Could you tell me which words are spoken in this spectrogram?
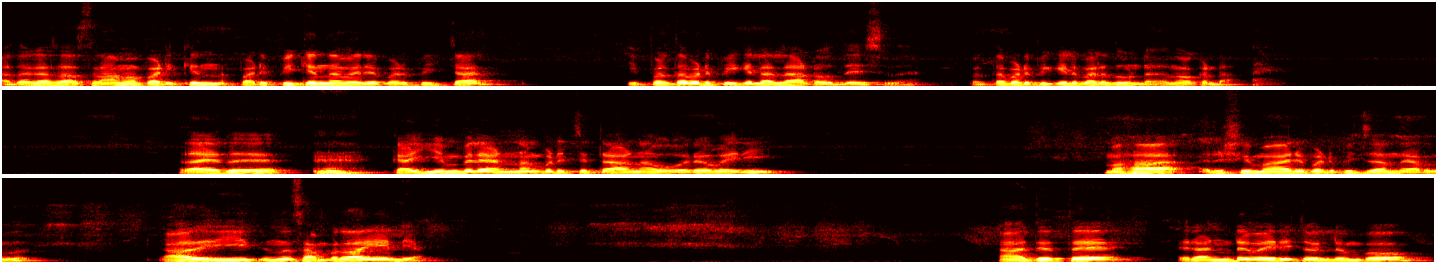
അതൊക്കെ സഹസ്രാമം പഠിക്കുന്ന പഠിപ്പിക്കുന്നവർ പഠിപ്പിച്ചാൽ ഇപ്പോഴത്തെ പഠിപ്പിക്കലല്ല കേട്ടോ ഉദ്ദേശിച്ചത്. ഇപ്പോഴത്തെ പഠിപ്പിക്കൽ പലതും ഉണ്ട്. അത് നോക്കണ്ട. അതായത് കയ്യമ്പിൽ എണ്ണം പിടിച്ചിട്ടാണ് ഓരോ വരി മഹാ ഋഷിമാർ പഠിപ്പിച്ച് തന്നേർന്നത് ആ രീതി ഇന്ന് സമ്പ്രദായമില്ല. ആദ്യത്തെ രണ്ട് വരി ചൊല്ലുമ്പോൾ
